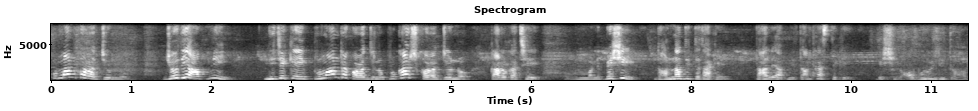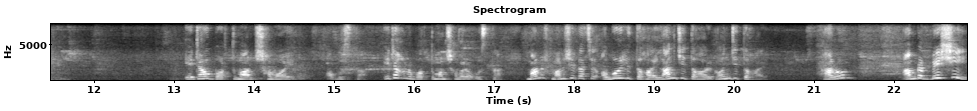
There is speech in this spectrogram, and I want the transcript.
প্রমাণ করার জন্য, যদি আপনি নিজেকে এই প্রমাণটা করার জন্য, প্রকাশ করার জন্য কারও কাছে মানে বেশি ধর্ণা দিতে থাকেন, তাহলে আপনি তার কাছ থেকে বেশি অবহেলিত হবেন। এটাও বর্তমান সময়ের অবস্থা। এটা হলো বর্তমান সময়ের অবস্থা। মানুষ মানুষের কাছে অবহেলিত হয়, লাঞ্ছিত হয়, গঞ্জিত হয়। কারণ আমরা বেশি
